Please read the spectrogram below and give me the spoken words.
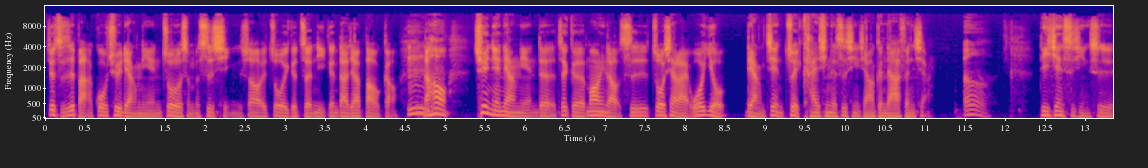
就只是把过去两年做了什么事情稍微做一个整理，跟大家报告。嗯，然后去年两年的这个猫尼老师做下来，我有。两件最开心的事情想要跟大家分享。嗯，第一件事情是，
